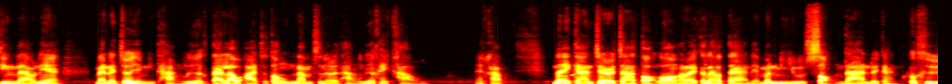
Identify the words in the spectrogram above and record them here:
ริง ๆ แล้วเนี่ยแมเนเจอร์ยังมีทางเลือก แต่เราอาจจะต้องนำเสนอทางเลือกให้เขานะครับในการเจรจาต่อรองอะไรก็แล้วแต่เนี่ยมันมีอยู่ 2 ด้านด้วยกัน ก็คือ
